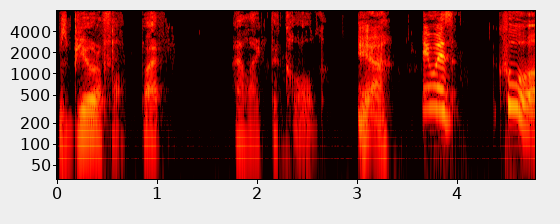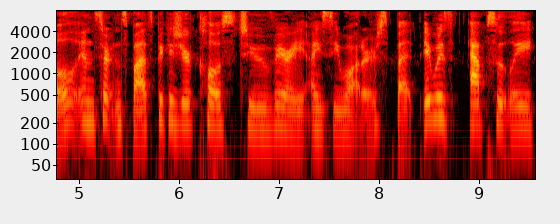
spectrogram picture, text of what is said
was beautiful, but I like the cold. yeah. It was cool in certain spots because you're close to very icy waters, but it was absolutely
